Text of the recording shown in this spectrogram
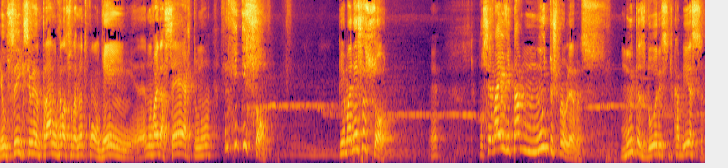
Eu sei que se eu entrar num relacionamento com alguém, eh, não vai dar certo. Não... Fique só. Permaneça só. Né? Você vai evitar muitos problemas, muitas dores de cabeça.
